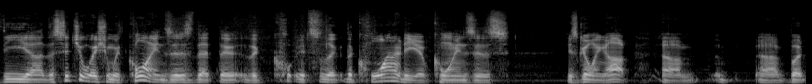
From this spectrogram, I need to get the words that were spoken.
the uh, the situation with coins is that the the it's the, the quantity of coins is is going up. Um, uh, but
